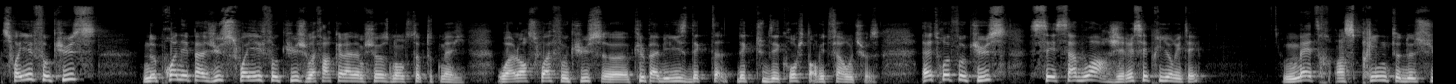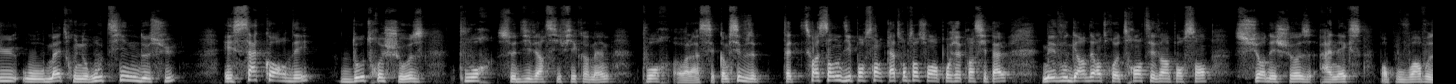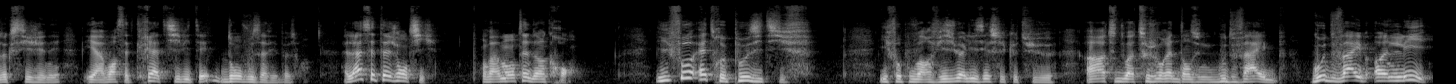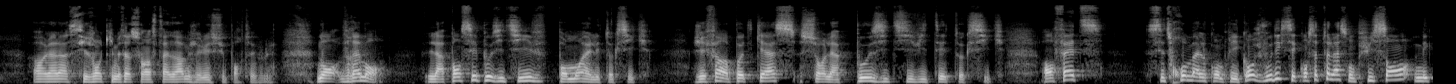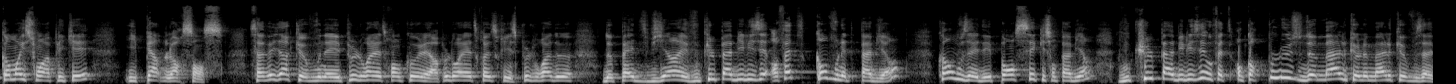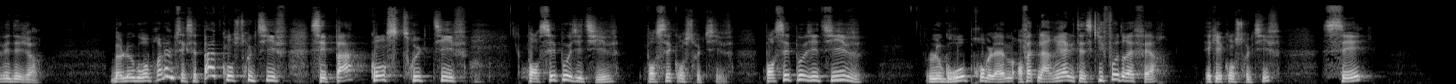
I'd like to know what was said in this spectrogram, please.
soyez focus ne prenez pas juste, soyez focus, je dois faire que la même chose non-stop toute ma vie. Ou alors sois focus, euh, culpabilise dès que, dès que tu décroches, tu as envie de faire autre chose. Être focus, c'est savoir gérer ses priorités, mettre un sprint dessus ou mettre une routine dessus et s'accorder d'autres choses pour se diversifier quand même. Pour voilà, c'est comme si vous faites 70%, 80% sur un projet principal, mais vous gardez entre 30 et 20% sur des choses annexes pour pouvoir vous oxygéner et avoir cette créativité dont vous avez besoin. Là, c'était gentil. On va monter d'un cran. Il faut être positif. Il faut pouvoir visualiser ce que tu veux. Ah, tu dois toujours être dans une good vibe. Good vibe only. Oh là là, ces gens qui mettent ça sur Instagram, je les supporte plus. Non, vraiment, la pensée positive, pour moi, elle est toxique. J'ai fait un podcast sur la positivité toxique. En fait, c'est trop mal compris. Quand je vous dis que ces concepts-là sont puissants, mais comment ils sont appliqués, ils perdent leur sens. Ça veut dire que vous n'avez plus le droit d'être en colère, plus le droit d'être triste, plus le droit de ne pas être bien et vous culpabilisez. En fait, quand vous n'êtes pas bien, quand vous avez des pensées qui sont pas bien, vous culpabilisez, vous faites encore plus de mal que le mal que vous avez déjà. Ben, le gros problème, c'est que c'est pas constructif. C'est pas constructif. Pensée positive, pensée constructive. Pensée positive, le gros problème, en fait la réalité, ce qu'il faudrait faire, et qui est constructif, c'est,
